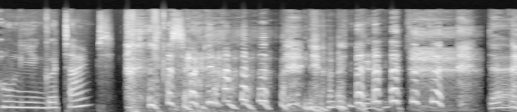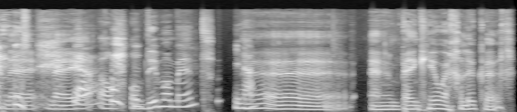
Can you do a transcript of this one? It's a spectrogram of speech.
Only in good times? De- nee, nee Ja. ja. op, op dit moment Ja. eh, eh, ben ik heel erg gelukkig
